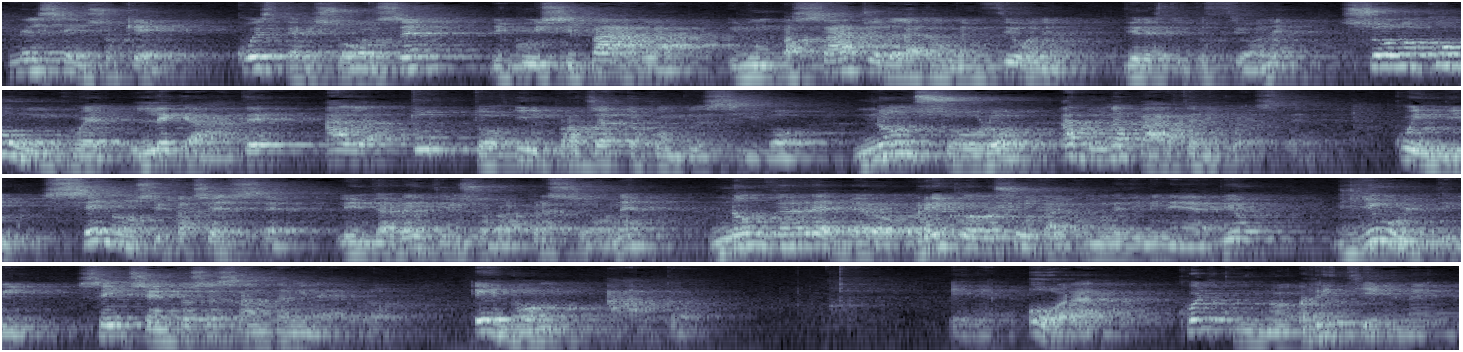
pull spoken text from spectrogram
nel senso che queste risorse, di cui si parla in un passaggio della Convenzione di restituzione, sono comunque legate a tutto il progetto complessivo, non solo ad una parte di queste. Quindi se non si facesse l'intervento in sovrappressione, non verrebbero riconosciute al comune di Minerbio gli ultimi 660 mila euro e non altro. Bene, ora qualcuno ritiene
